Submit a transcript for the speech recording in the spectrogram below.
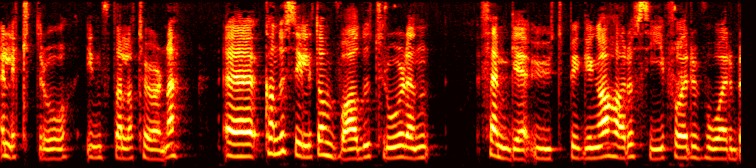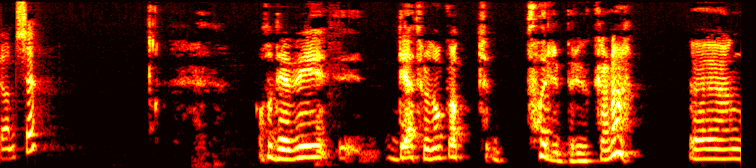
elektroinstallatørene. Eh, kan du si litt om hva du tror den 5G-utbygginga har å si for vår bransje? Altså det, vi, det jeg tror nok at forbrukerne eh,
